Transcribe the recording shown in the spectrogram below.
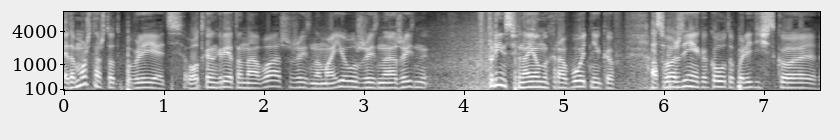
это может на что-то повлиять? Вот конкретно на вашу жизнь, на мою жизнь, на жизнь, в принципе, наемных работников, освобождение какого-то политического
